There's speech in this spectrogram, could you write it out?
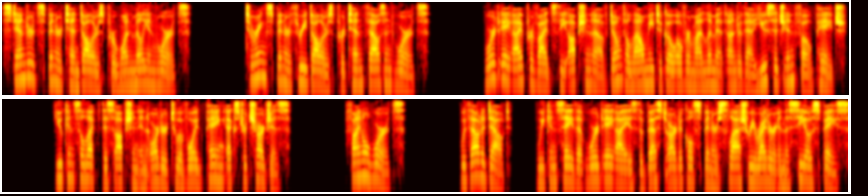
Standard spinner $10 per 1 million words. Turing Spinner $3 per 10,000 words. Word AI provides the option of Don't allow me to go over my limit under the usage info page. You can select this option in order to avoid paying extra charges. Final words. Without a doubt, we can say that Word AI is the best article spinner slash rewriter in the SEO space.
